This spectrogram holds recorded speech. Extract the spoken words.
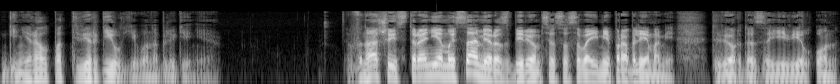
генерал подтвердил его наблюдение. «В нашей стране мы сами разберемся со своими проблемами», — твердо заявил он.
